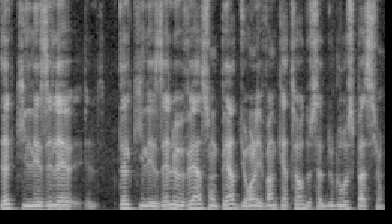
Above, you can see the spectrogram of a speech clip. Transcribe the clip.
telles qu'il les, les élevait à son Père durant les 24 heures de sa douloureuse passion.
